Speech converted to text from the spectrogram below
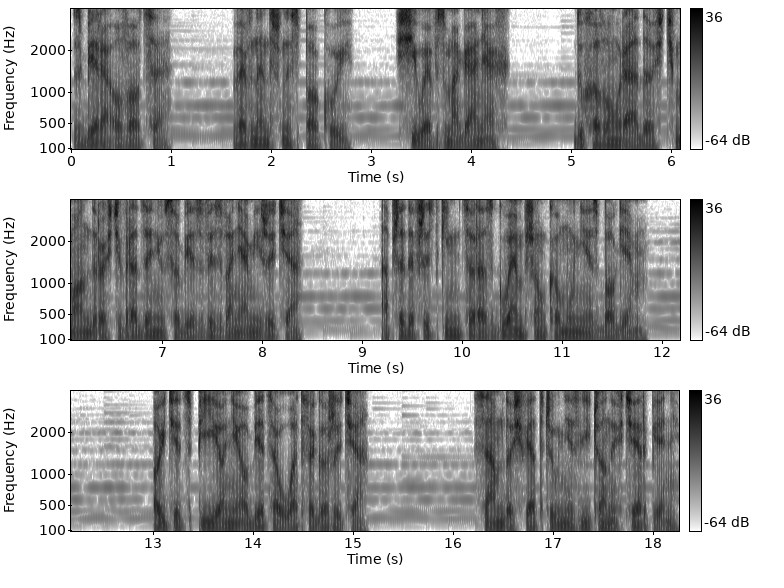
zbiera owoce, wewnętrzny spokój, siłę w zmaganiach, duchową radość, mądrość w radzeniu sobie z wyzwaniami życia, a przede wszystkim coraz głębszą komunię z Bogiem. Ojciec Pio nie obiecał łatwego życia. Sam doświadczył niezliczonych cierpień,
